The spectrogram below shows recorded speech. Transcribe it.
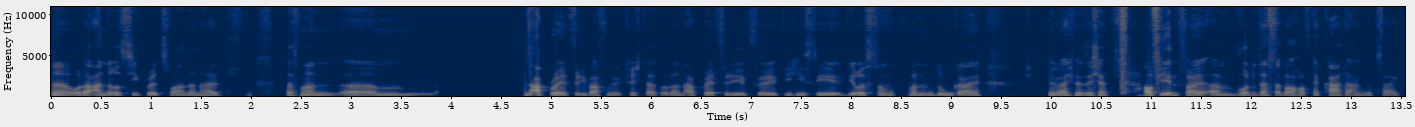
Ne? Oder andere Secrets waren dann halt, dass man ähm, ein Upgrade für die Waffen gekriegt hat oder ein Upgrade für die, für die, wie hieß die, die Rüstung von dem Doom Guy? Ich bin mir gar nicht mehr sicher. Auf jeden Fall ähm, wurde das aber auch auf der Karte angezeigt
